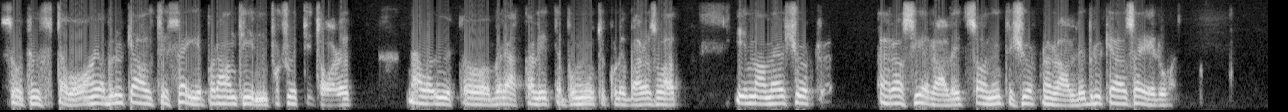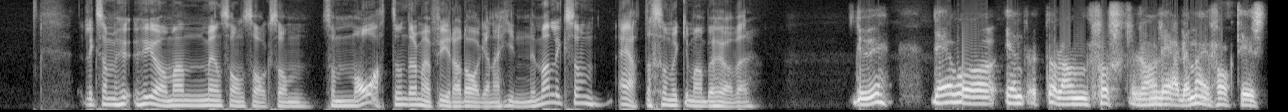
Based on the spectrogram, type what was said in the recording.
Så tufft det var. Jag brukar alltid säga på den tiden på 70-talet när jag var ute och berättade lite på motorklubbar och så att innan jag kört RAC-rallyt så har ni inte kört någon rally brukar jag säga då. Liksom, hur, hur gör man med en sån sak som, som mat under de här fyra dagarna? Hinner man liksom äta så mycket man behöver? Du, det var en av de första de lärde mig faktiskt.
